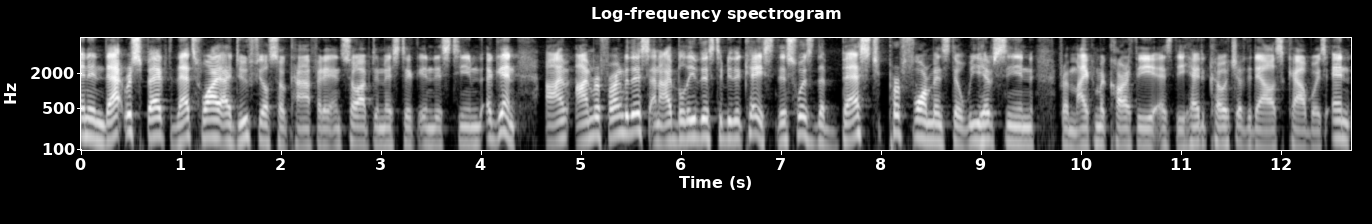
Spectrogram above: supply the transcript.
And in that respect, that's why I do feel so confident and so optimistic in this team. Again, I'm, I'm referring to this, and I believe this to be the case. This was the best performance that we have seen from Mike McCarthy as the head coach of the Dallas Cowboys. And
